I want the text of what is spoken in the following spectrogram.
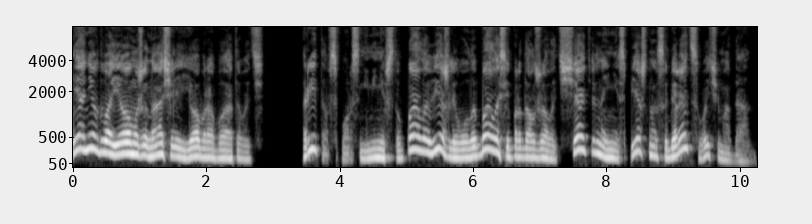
и они вдвоем уже начали ее обрабатывать. Рита в спор с ними не вступала, вежливо улыбалась и продолжала тщательно и неспешно собирать свой чемодан.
